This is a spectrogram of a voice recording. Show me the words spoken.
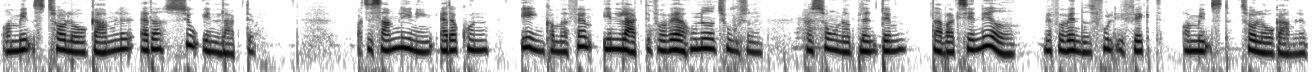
og mindst 12 år gamle, er der syv indlagte. Og til sammenligning er der kun 1,5 indlagte for hver 100.000 personer blandt dem, der er vaccineret med forventet fuld effekt og mindst 12 år gamle.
